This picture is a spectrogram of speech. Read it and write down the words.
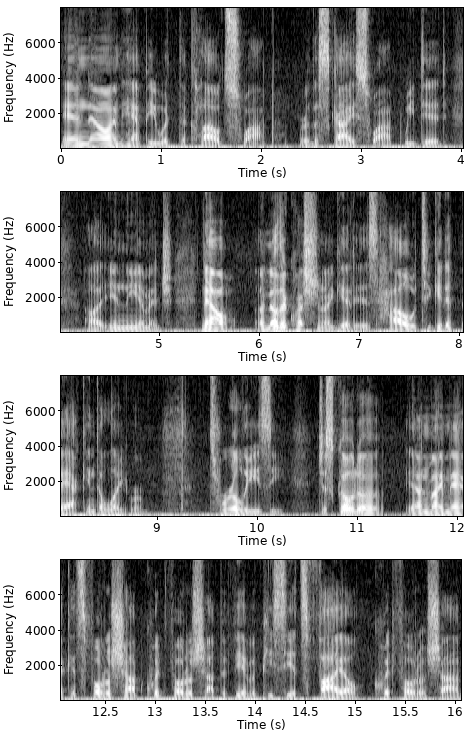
And now I'm happy with the cloud swap or the sky swap we did uh, in the image. Now another question I get is how to get it back into Lightroom. It's real easy. Just go to, on my Mac it's Photoshop, quit Photoshop. If you have a PC it's File, quit Photoshop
